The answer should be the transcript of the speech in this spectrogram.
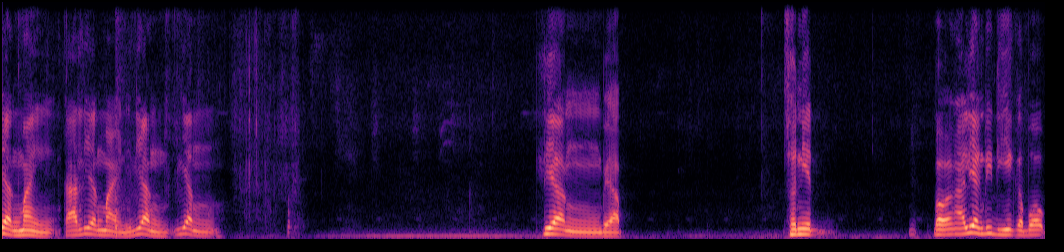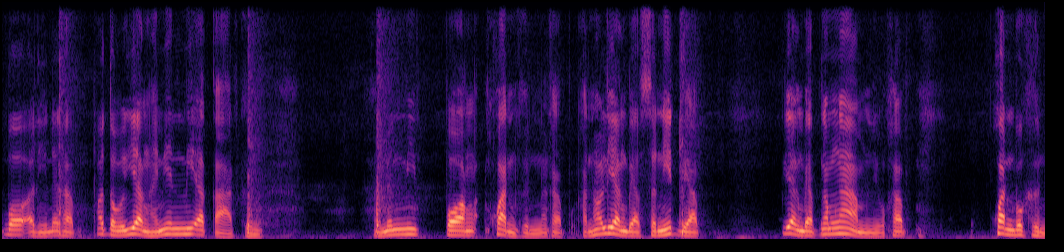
ลี้ยงใหม่การเลี้ยงใหม่นี่เลี้ยงเลี้ยง เลี้ยงแบบชนิดบอกว่าไงเลี้ยงดีๆกับบ่บ่อันนี้นะครับเขาต้องเลี้ยงให้มันมีอากาศขึ้นให้มันมีปองควันขึ้นนะครับคันเขาเลี้ยงแบบสนิทแบบเลี้ยงแบบงามๆนี่ครับ ควันบ่ขึ้น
